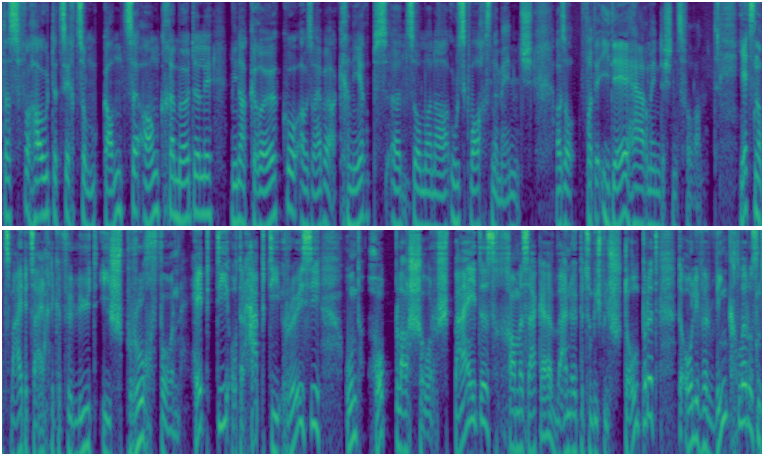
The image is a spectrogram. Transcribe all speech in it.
das verhält sich zum ganzen Ankenmödeli wie ein Gröko, also eben ein Knirps äh, mhm. zu einem ausgewachsenen Mensch. Also von der Idee her mindestens verwandt. Jetzt noch zwei Bezeichnungen für Leute in Spruchform. Hepti oder Hepti Rösi und Hoppla Schorsch. Beides kann man sagen, wenn jemand zum Beispiel stolpert. Der Oliver Winkler aus dem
